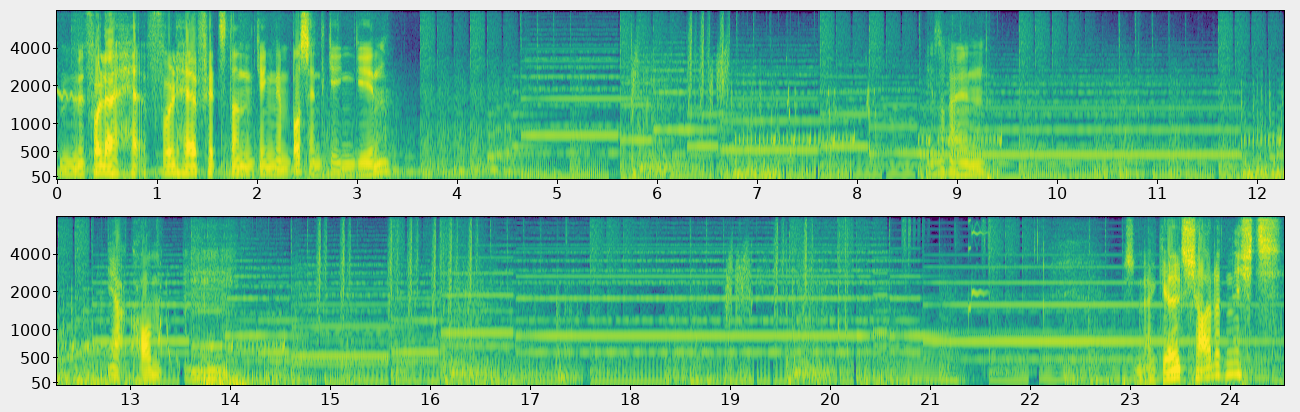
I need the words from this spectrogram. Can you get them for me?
Mit voller He Voll Health jetzt dann gegen den Boss entgegengehen. Hier ist noch ein... Ja, komm. Hm. Bisschen mehr Geld schadet nicht.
